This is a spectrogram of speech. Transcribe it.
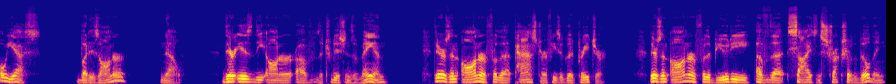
Oh, yes. But his honor? No. There is the honor of the traditions of man. There's an honor for the pastor if he's a good preacher. There's an honor for the beauty of the size and structure of the building.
